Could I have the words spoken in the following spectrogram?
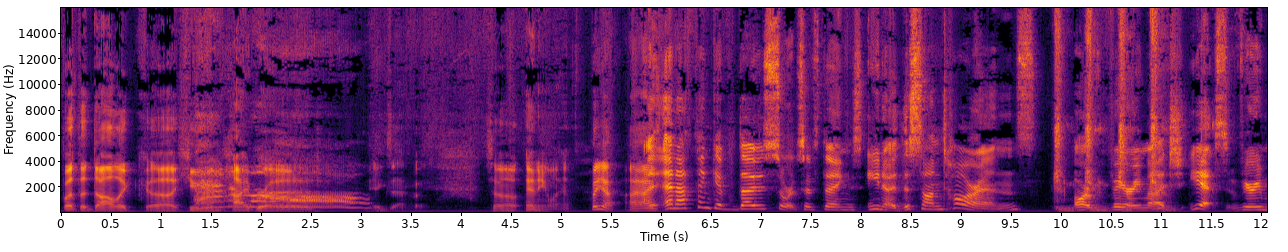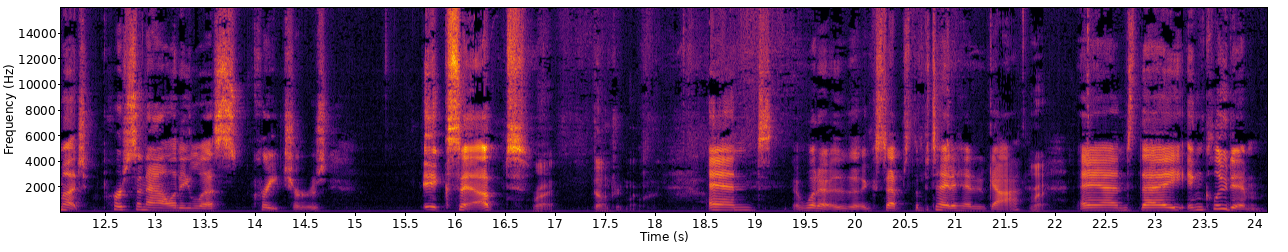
but the Dalek uh, human hybrid, exactly. So anyway, but yeah, I, I and I think of those sorts of things, you know, the Sontarans are very much, yes, very much personalityless creatures, except, right. Don't drink my water. and what, except the potato headed guy. Right. And they include him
